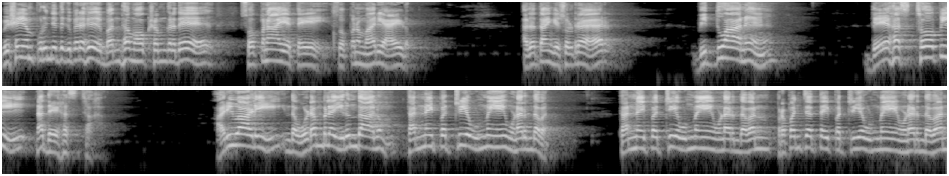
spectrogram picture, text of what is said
விஷயம் புரிஞ்சதுக்கு பிறகு பந்த மோக்ஷங்கிறதே சொப்னாயத்தே சொப்னம் மாதிரி ஆயிடும். அதைத்தான் இங்கே சொல்கிறார் வித்வானு தேகஸ்தோப்பி ந தேகஸ்தா அறிவாளி இந்த உடம்பில் இருந்தாலும் தன்னை பற்றிய உண்மையை உணர்ந்தவன். தன்னை பற்றிய உண்மையை உணர்ந்தவன் பிரபஞ்சத்தை பற்றிய உண்மையை உணர்ந்தவன்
